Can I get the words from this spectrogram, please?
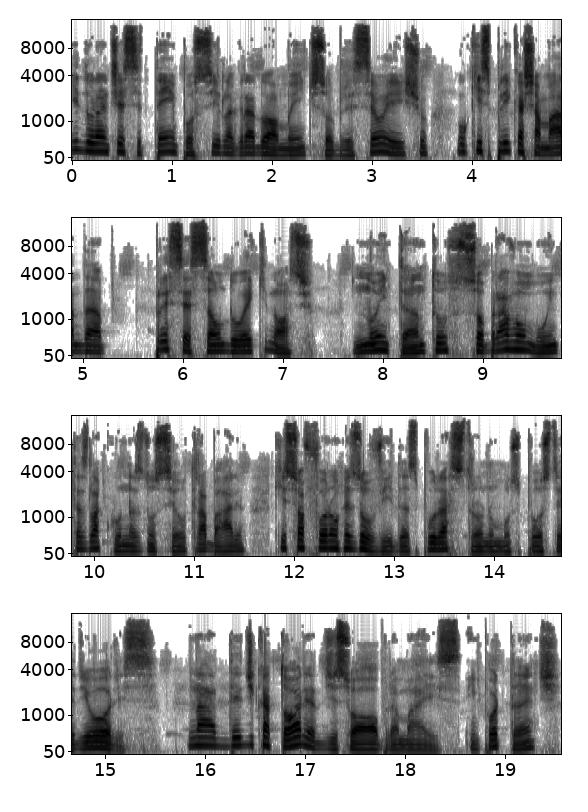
e durante esse tempo oscila gradualmente sobre seu eixo, o que explica a chamada precessão do equinócio. No entanto, sobravam muitas lacunas no seu trabalho que só foram resolvidas por astrônomos posteriores. Na dedicatória de sua obra mais importante,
